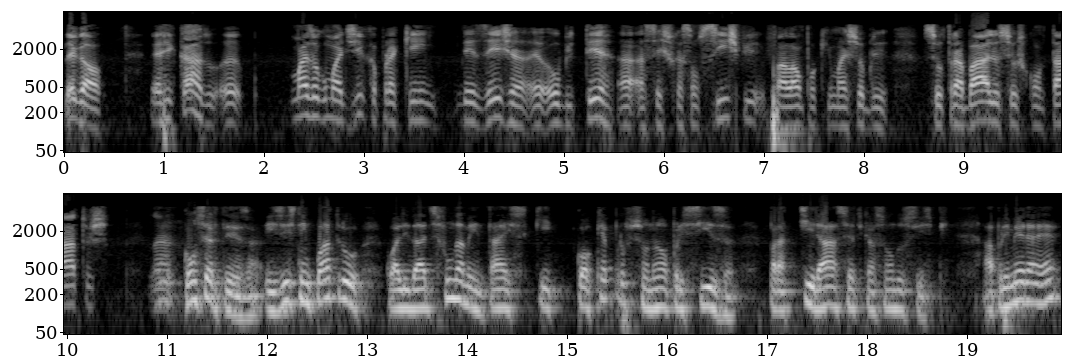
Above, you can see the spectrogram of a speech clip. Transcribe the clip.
Legal. É, Ricardo, é, mais alguma dica para quem deseja é, obter a, a, certificação CISP, falar um pouquinho mais sobre seu trabalho, seus contatos? Né? Com certeza. Existem quatro qualidades fundamentais que qualquer profissional precisa para tirar a certificação do CISP. A primeira é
